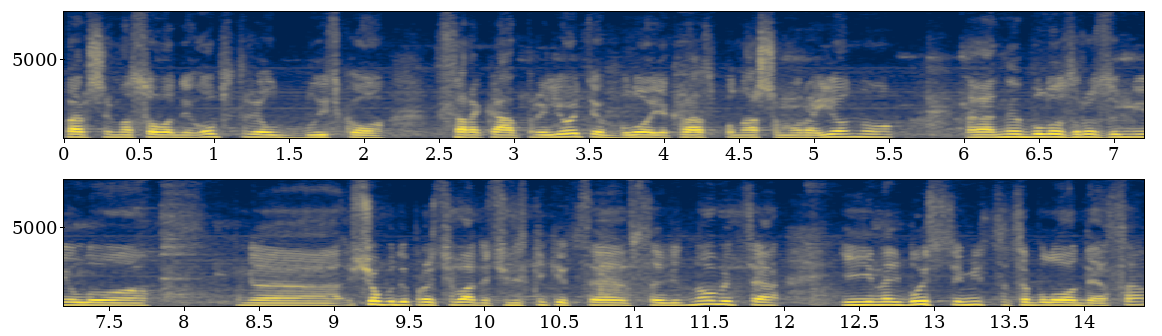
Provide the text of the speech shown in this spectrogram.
перший масований обстріл, близько 40 прильотів, було якраз по нашому району. Е, Не було зрозуміло, е, що буде працювати, через скільки це все відновиться. І найближче місце це було Одеса.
